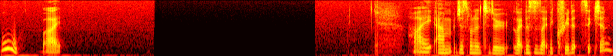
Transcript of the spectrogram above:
Ooh, bye. Hi, um, just wanted to do like this is like the credit section,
